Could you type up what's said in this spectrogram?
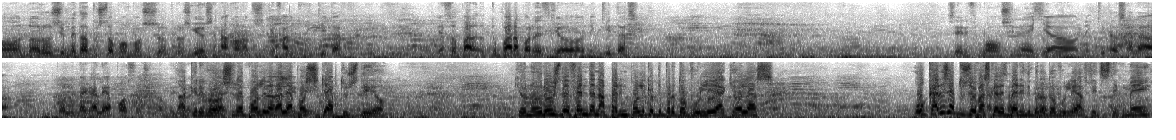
Ο Νορούζη μετά το στόπ όμως προσγείωσε ένα αγώνα του στο κεφάλι του Νικήτας. Γι' αυτό παρα- του παραπονέθηκε ο Νικήτας. Σε ρυθμό συνέχεια ο Νικήτας, αλλά πολύ μεγάλη απόσταση νομίζω. Ακριβώς. για να Είναι πολύ μεγάλη έχει απόσταση και από τους δύο. Και ο Νορούζη δεν φαίνεται να παίρνει πολύ και την πρωτοβουλία κιόλας. Ο κανείς από τους δύο βασικά δεν παίρνει την πρωτοβουλία αυτή τη στιγμή.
